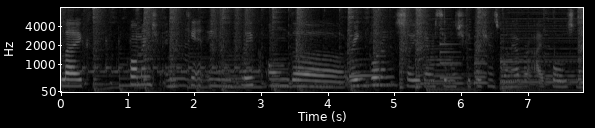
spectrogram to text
like, comment, and, and click on the ring button so you can receive notifications whenever I post new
